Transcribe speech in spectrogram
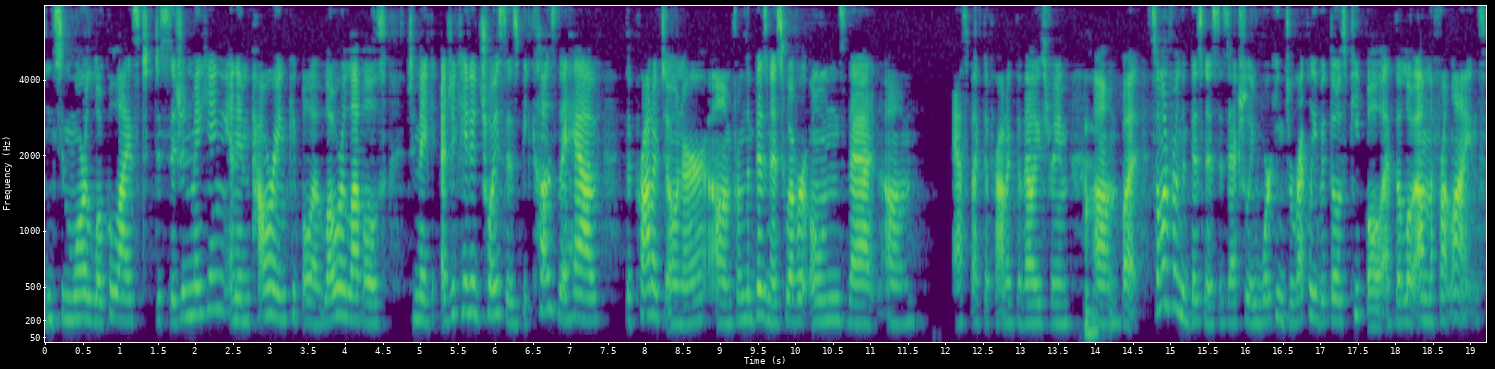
into more localized decision making and empowering people at lower levels to make educated choices because they have the product owner um, from the business, whoever owns that um, aspect, the product, the value stream. Mm-hmm. Um, but someone from the business is actually working directly with those people at the lo- on the front lines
